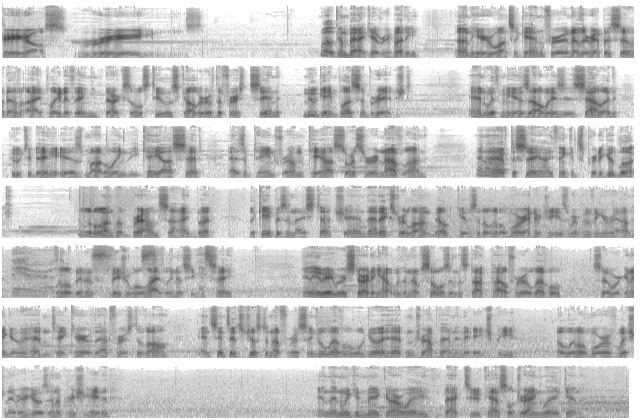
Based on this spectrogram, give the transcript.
Chaos reigns. Welcome back, everybody. I'm here once again for another episode of I Played a Thing, Dark Souls 2, Scholar of the First Sin, New Game Plus Abridged. And with me, as always, is Salad, who today is modeling the Chaos set as obtained from Chaos Sorcerer Navlaan, and I have to say, I think it's a pretty good look. A little on the brown side, but the cape is a nice touch, and that extra long belt gives it a little more energy as we're moving around. A little bit of visual liveliness, you could say. Anyway, we're starting out with enough souls in the stockpile for a level, so we're going to go ahead and take care of that first of all. And since it's just enough for a single level, we'll go ahead and drop that into HP, a little more of which never goes unappreciated. And then we can make our way back to Castle Drangleic and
